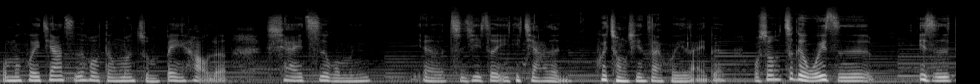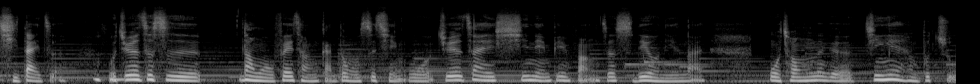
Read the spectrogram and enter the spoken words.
我们回家之后，等我们准备好了，下一次我们，呃，慈济这一家人会重新再回来的。我说这个我一直。一直期待着，我觉得这是让我非常感动的事情。我觉得在新年病房这十六年来，我从那个经验很不足，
